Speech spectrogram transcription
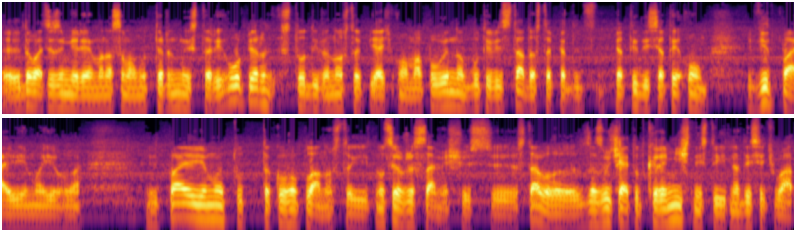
Е, Давайте заміряємо на самому термісторі опір 195 Ом, а повинно бути від 100 до 150 Ом. Відпаюємо його. Відпаюємо, тут такого плану стоїть. Ну це вже самі щось е, ставили. Зазвичай тут керамічний стоїть на 10 Вт.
